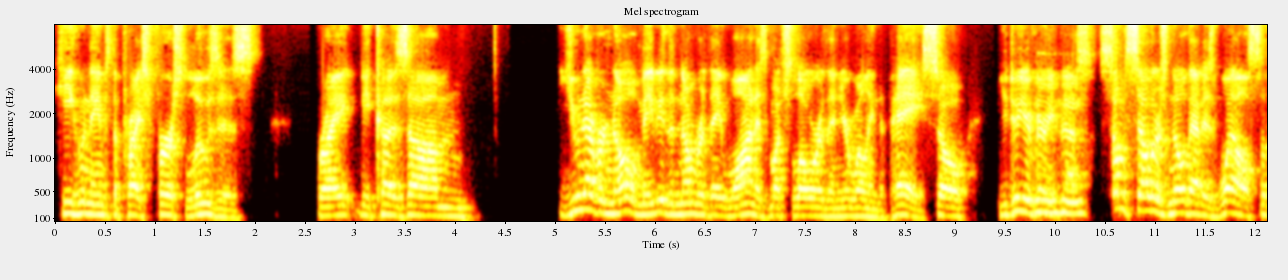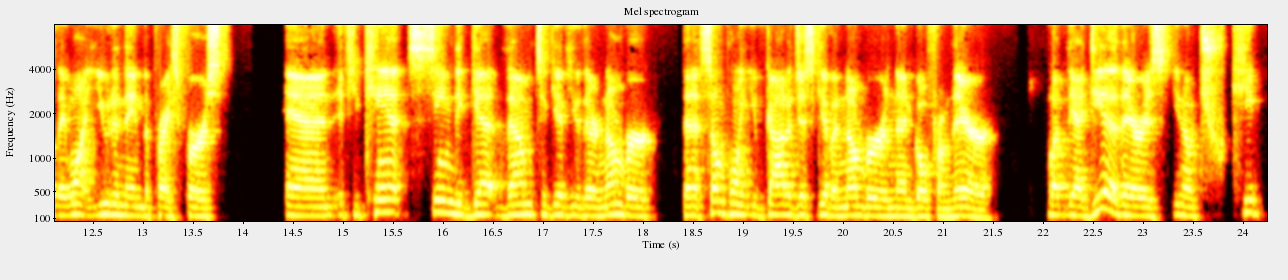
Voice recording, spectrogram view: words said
he who names the price first loses, right? Because um, you never know. Maybe the number they want is much lower than you're willing to pay. So you do your very mm-hmm. best. Some sellers know that as well. So they want you to name the price first. And if you can't seem to get them to give you their number, then at some point you've got to just give a number and then go from there. But the idea there is, you know, tr- keep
